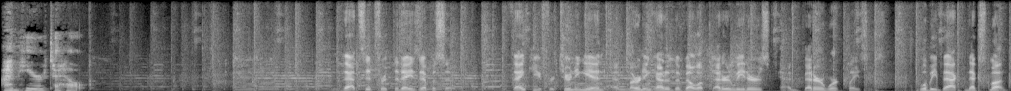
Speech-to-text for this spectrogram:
I'm here to help. That's it for today's episode. Thank you for tuning in and learning how to develop better leaders and better workplaces. We'll be back next month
